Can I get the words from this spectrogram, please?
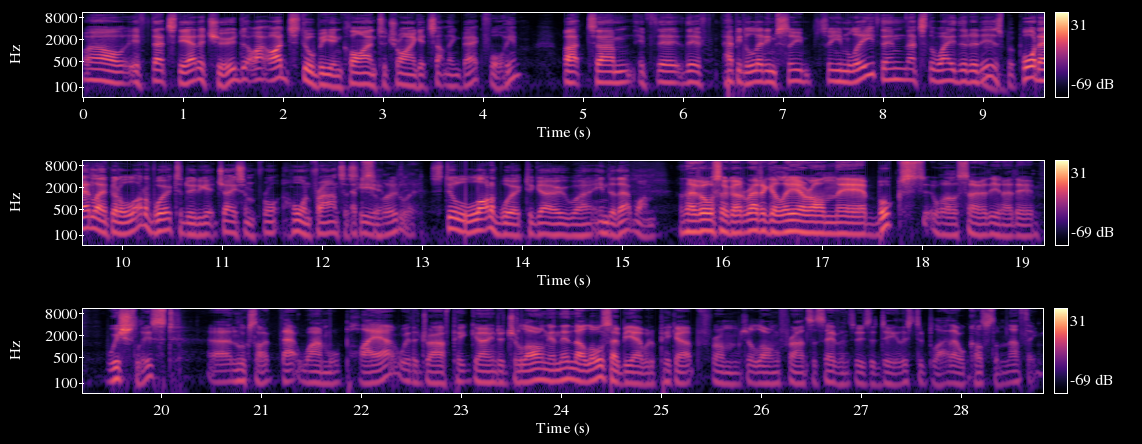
Well, if that's the attitude, I, I'd still be inclined to try and get something back for him. But um, if they're, they're happy to let him see, see him leave, then that's the way that it is. But Port Adelaide have got a lot of work to do to get Jason Horne-Francis here. Absolutely. Still a lot of work to go uh, into that one. And they've also got Ratugolea on their books, well, so, you know, their wish list. Uh, and looks like that one will play out with a draft pick going to Geelong. And then they'll also be able to pick up from Geelong Francis Evans, who's a delisted player. That will cost them nothing.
